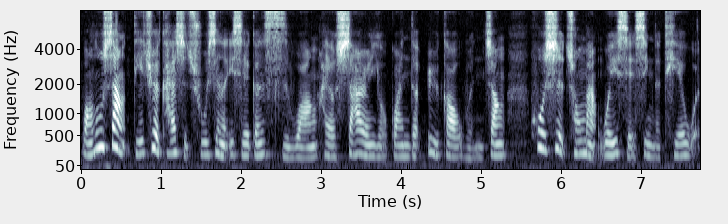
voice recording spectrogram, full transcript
网络上的确开始出现了一些跟死亡还有杀人有关的预告文章，或是充满威胁性的贴文。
